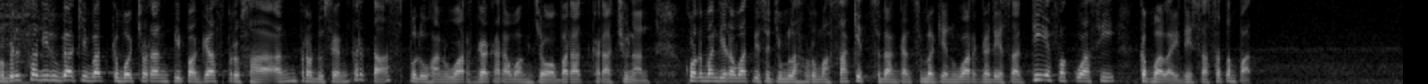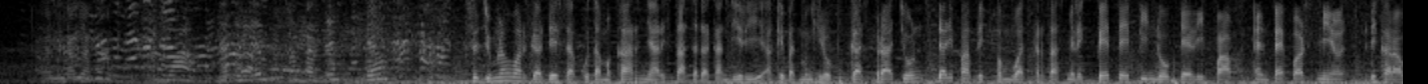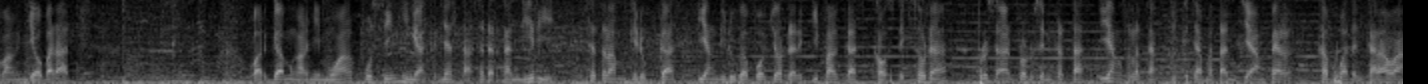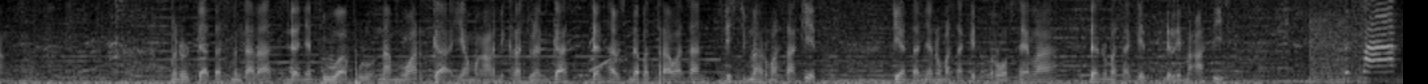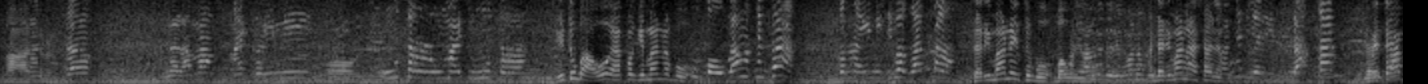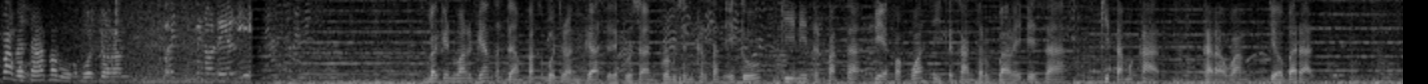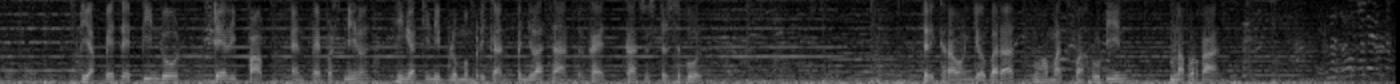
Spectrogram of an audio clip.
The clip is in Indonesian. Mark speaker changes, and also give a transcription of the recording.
Speaker 1: Pemirsa diduga akibat kebocoran pipa gas perusahaan produsen kertas, puluhan warga Karawang, Jawa Barat keracunan. Korban dirawat di sejumlah rumah sakit, sedangkan sebagian warga desa dievakuasi ke balai desa setempat.
Speaker 2: Sejumlah warga desa Kuta Mekar nyaris tak sadarkan diri akibat menghirup gas beracun dari pabrik pembuat kertas milik PT Pindo Daily Pulp and Papers Mills di Karawang, Jawa Barat. Warga mengalami mual, pusing hingga akhirnya tak sadarkan diri setelah menghirup gas yang diduga bocor dari pipa gas kaustik soda perusahaan produsen kertas yang terletak di Kecamatan Ciampel, Kabupaten Karawang. Menurut data sementara, setidaknya 26 warga yang mengalami keracunan gas dan harus mendapat perawatan di sejumlah rumah sakit. Di antaranya Rumah Sakit Rosela dan Rumah Sakit Delima Asih.
Speaker 3: sesak,
Speaker 4: Ah, terus?
Speaker 3: sesek. Nggak lama langsung naik ke ini,
Speaker 4: Oh,
Speaker 3: muter rumah itu muter.
Speaker 4: itu bau apa gimana bu?
Speaker 3: Uh, bau banget nyegak. Karena ini juga gatal.
Speaker 4: Dari mana itu bu baunya bu? dari mana? Dari mana asalnya bu?
Speaker 3: Asalnya dia di belakang.
Speaker 4: PT apa bu?
Speaker 5: apa bu?
Speaker 4: Kebocoran.
Speaker 3: Itu Pinodeli.
Speaker 2: Sebagian warga yang terdampak kebocoran gas dari perusahaan produsen kertas itu kini terpaksa dievakuasi ke kantor Balai Desa Kita Mekar, Karawang, Jawa Barat. Pihak PT Pindo Daily Pulp and Papers Mill hingga kini belum memberikan penjelasan terkait kasus tersebut. Dari Karawang, Jawa Barat, Muhammad Fahrudin melaporkan.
